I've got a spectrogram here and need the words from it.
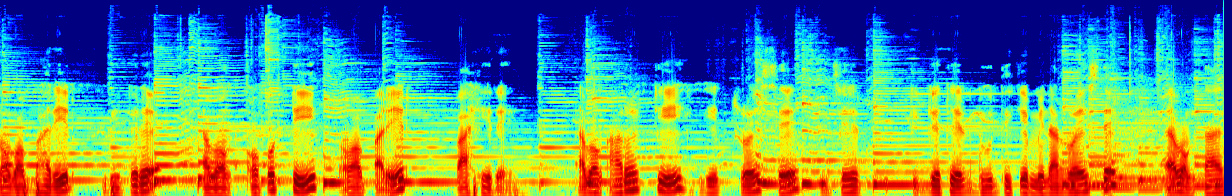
নবাব বাড়ির ভিতরে এবং অপরটি নবাব বাড়ির বাহিরে। এবং আরও একটি গেট রয়েছে যে গেটের দুদিকে মিনার রয়েছে এবং তার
